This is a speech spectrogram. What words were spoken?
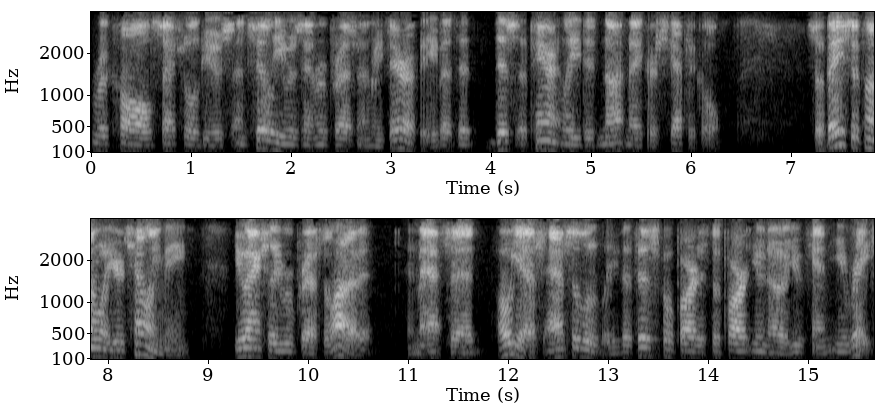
recalled sexual abuse until he was in repressed memory therapy, but that this apparently did not make her skeptical. So based upon what you're telling me, you actually repressed a lot of it. And Matt said, oh yes, absolutely. The physical part is the part you know you can erase.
